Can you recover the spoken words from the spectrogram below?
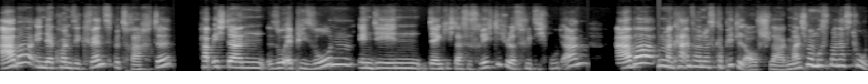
Aber in der Konsequenz betrachtet, habe ich dann so Episoden, in denen denke ich, das ist richtig oder das fühlt sich gut an. Aber man kann einfach nur das Kapitel aufschlagen. Manchmal muss man das tun.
